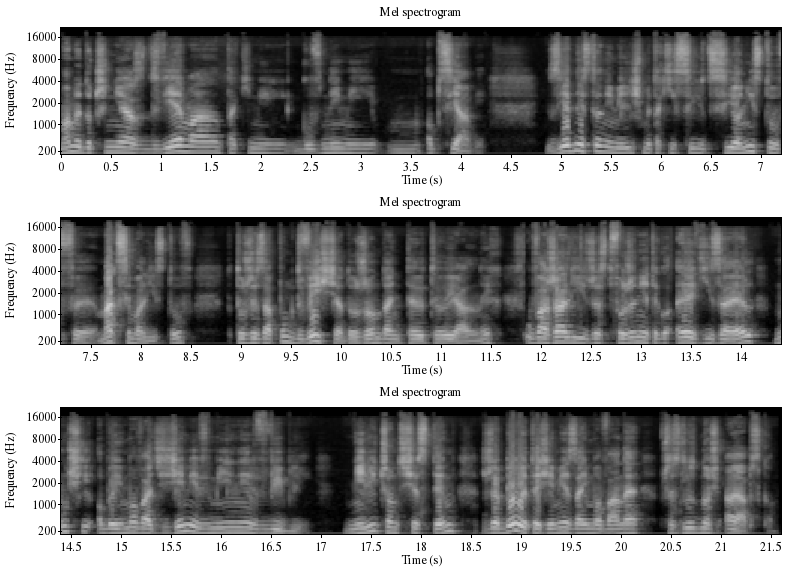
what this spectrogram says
mamy do czynienia z dwiema takimi głównymi mm, opcjami. Z jednej strony mieliśmy takich sionistów, e, maksymalistów, którzy za punkt wyjścia do żądań terytorialnych uważali, że stworzenie tego Erek Izrael musi obejmować ziemię wymienione w Biblii, nie licząc się z tym, że były te ziemie zajmowane przez ludność arabską.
